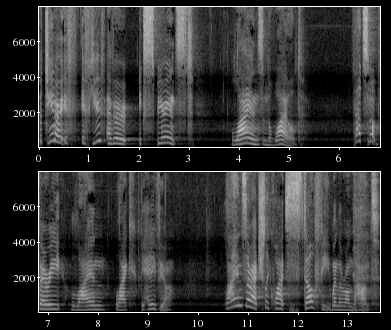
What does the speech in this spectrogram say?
But do you know, if, if you've ever experienced lions in the wild, that's not very lion like behavior. Lions are actually quite stealthy when they're on the hunt.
